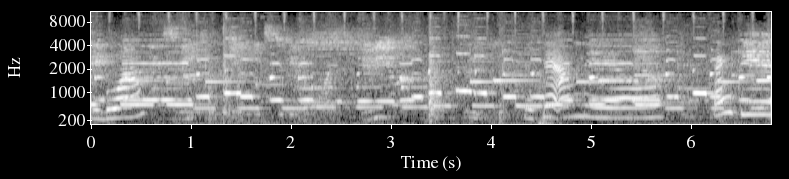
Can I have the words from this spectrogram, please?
dibuang Cece ambil thank you.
